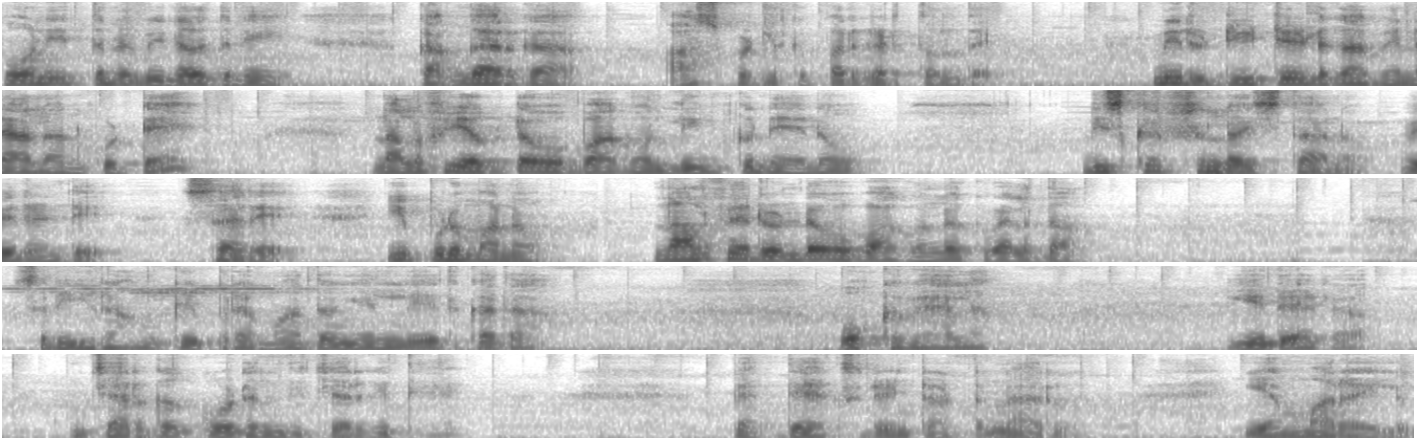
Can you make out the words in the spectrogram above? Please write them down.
ఫోన్ ఎత్తిన వినోద్ని కంగారుగా హాస్పిటల్కి పరిగెడుతుంది. మీరు డీటెయిల్డ్గా వినాలనుకుంటే నలభై ఒకటవ భాగం లింక్ నేను డిస్క్రిప్షన్లో ఇస్తాను. వినండి. సరే ఇప్పుడు మనం నలభై రెండవ భాగంలోకి వెళదాం. శ్రీరామ్కి ప్రమాదం ఏం లేదు కదా? ఒకవేళ ఏదైనా జరగకూడనిది జరిగితే పెద్ద యాక్సిడెంట్ అంటున్నారు. ఎంఆర్ఐలు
